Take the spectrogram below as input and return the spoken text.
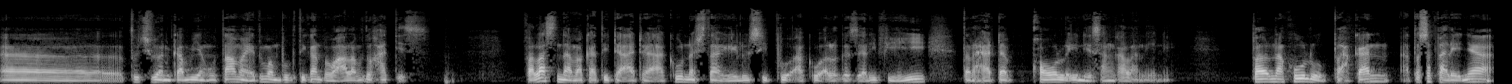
uh, tujuan kami yang utama yaitu membuktikan bahwa alam itu hadis. Falasna maka tidak ada aku nastahilu sibuk aku al-Ghazali terhadap kaul ini sangkalan ini bal nakulu bahkan atau sebaliknya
